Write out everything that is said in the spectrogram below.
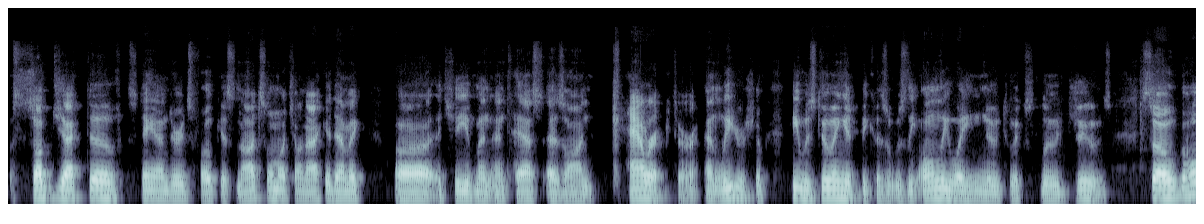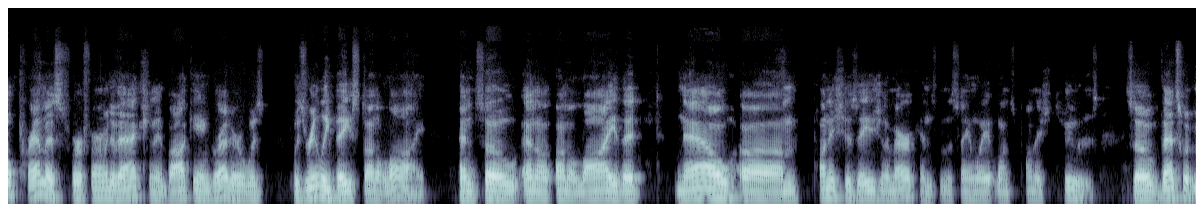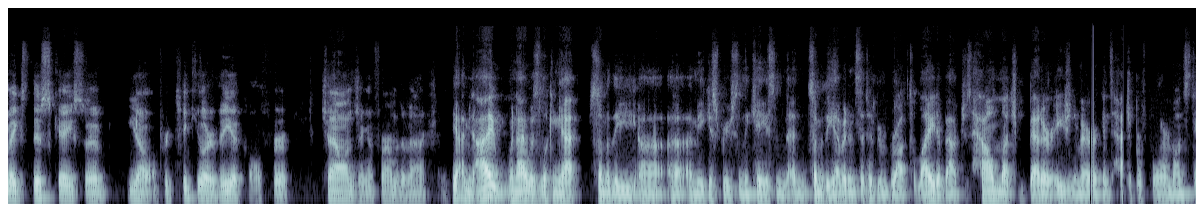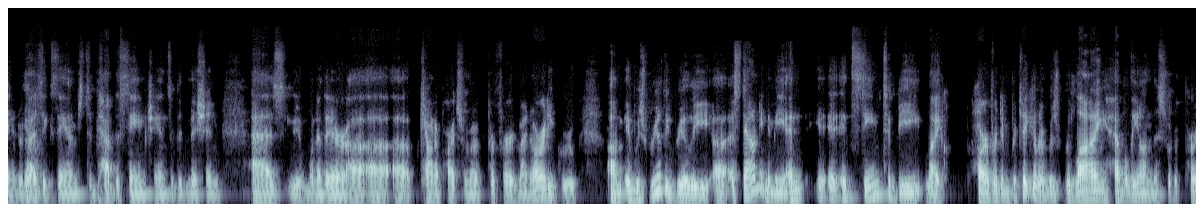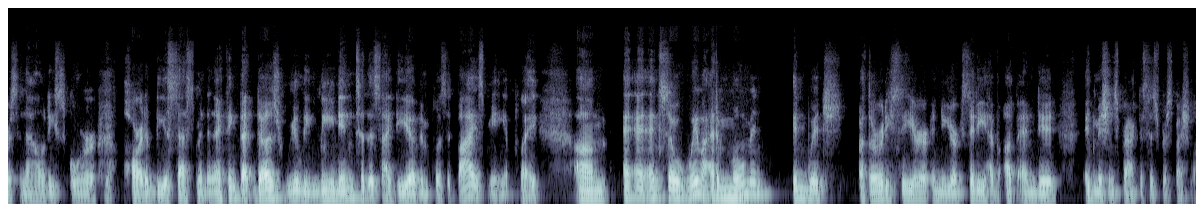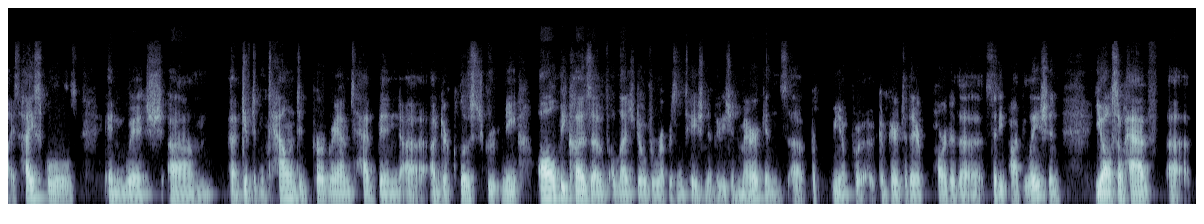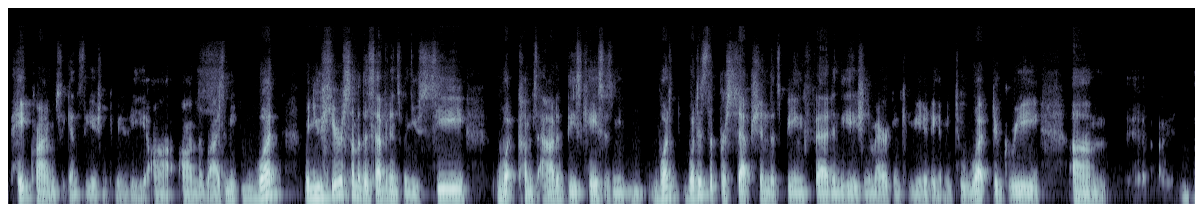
subjective standards focused not so much on academic uh, achievement and tests as on character and leadership. He was doing it because it was the only way he knew to exclude Jews. So the whole premise for affirmative action in Bakke and Grutter was was really based on a lie, and so and a, on a lie that now um, punishes Asian Americans in the same way it once punished Jews. So that's what makes this case a you know a particular vehicle for challenging affirmative action. Yeah, I mean, I, when I was looking at some of the uh, uh, amicus briefs in the case and, and some of the evidence that had been brought to light about just how much better Asian Americans had to perform on standardized exams to have the same chance of admission as you know, one of their uh, uh, uh, counterparts from a preferred minority group, um, it was really, really uh, astounding to me. And it it seemed to be like Harvard in particular was relying heavily on this sort of personality score part of the assessment. And I think that does really lean into this idea of implicit bias being at play. Um, and, and so, wait, at a moment in which authorities here in New York City have upended admissions practices for specialized high schools, in which um, uh, gifted and talented programs have been uh, under close scrutiny, all because of alleged overrepresentation of Asian Americans, uh, you know, compared to their part of the city population. You also have uh, hate crimes against the Asian community uh, on the rise. I mean, what when you hear some of this evidence, when you see what comes out of these cases, I mean, what what is the perception that's being fed in the Asian American community? I mean, to what degree um,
